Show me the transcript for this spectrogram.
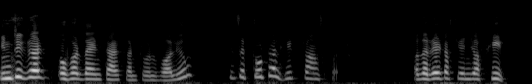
integrate over the entire control volume is the total heat transfer or the rate of change of heat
